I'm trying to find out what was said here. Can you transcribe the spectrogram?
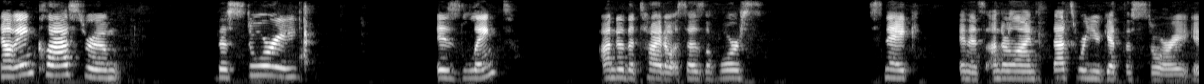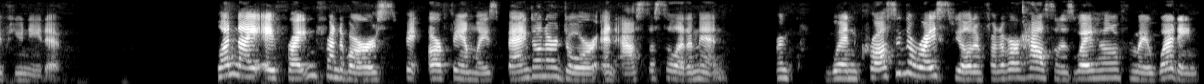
Now in classroom, the story is linked under the title. It says the horse snake and it's underlined. That's where you get the story if you need it. One night, a frightened friend of ours, our family's, banged on our door and asked us to let him in. When crossing the rice field in front of our house on his way home from a wedding,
